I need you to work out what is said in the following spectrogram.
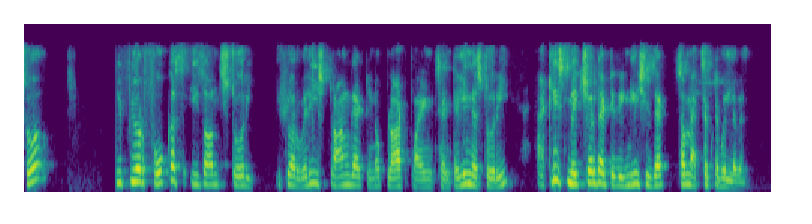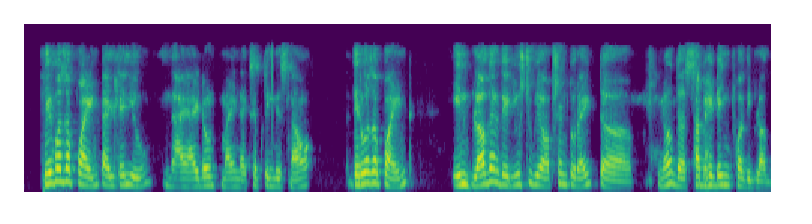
So if your focus is on story, if you are very strong at you know plot points and telling a story, at least make sure that your English is at some acceptable level. There was a point, I'll tell you, I, I don't mind accepting this now. There was a point in Blogger, there used to be an option to write, uh, you know, the subheading for the blog.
